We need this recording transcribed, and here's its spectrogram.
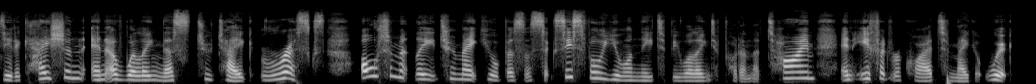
dedication, and a willingness to take risks. Ultimately, to make your business successful, you will need to be willing to put in the time and effort required to make it work.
